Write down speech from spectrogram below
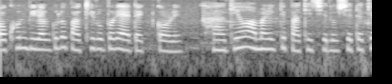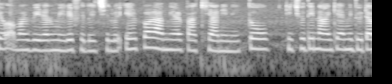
কখন বিড়ালগুলো পাখির উপরে অ্যাটাক করে। আগেও আমার একটি পাখি ছিল, সেটাকেও আমার বিড়াল মেরে ফেলেছিল। এরপর আমি আর পাখি আনিনি। তো কিছুদিন আগে আমি দুইটা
